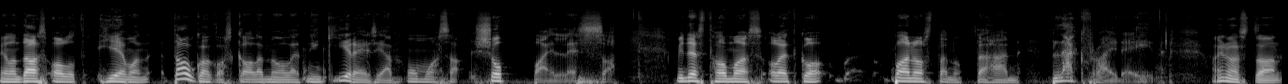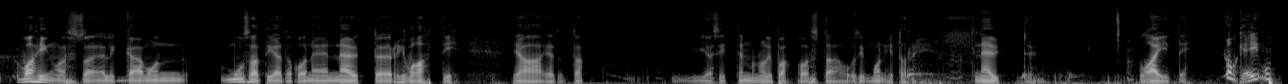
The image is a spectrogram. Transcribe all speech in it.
Meillä on taas ollut hieman taukoa, koska olemme olleet niin kiireisiä muun muassa shoppaillessa. Mites Thomas, oletko panostanut tähän Black Fridayhin? Ainoastaan vahingossa, eli mun musatietokoneen näyttö rivahti ja, ja, tota, ja sitten mun oli pakko ostaa uusi monitori, näyttö, laite. Okei, mutta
